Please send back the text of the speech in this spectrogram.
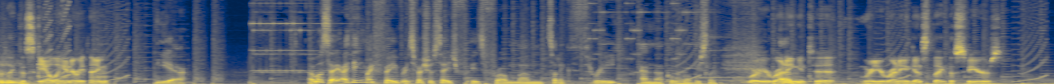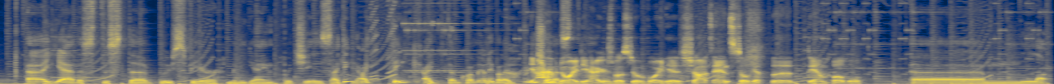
With, like the scaling and everything. Yeah. I will say, I think my favorite special stage is from um, Sonic 3 and Knuckles, obviously. Where you're running Um, into... Where you're running against like the spheres. Uh, yeah, this this the blue sphere mini game, which is I think I think I don't quote me on it, but I'm pretty Yeah, I sure have no idea how you're supposed to avoid his shots and still get the damn bubble. Um, luck.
